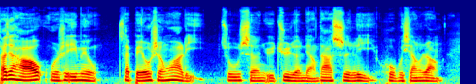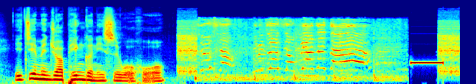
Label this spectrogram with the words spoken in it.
大家好，我是 emu。在北欧神话里，诸神与巨人两大势力互不相让，一见面就要拼个你死我活。你们这个小不要再打了！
